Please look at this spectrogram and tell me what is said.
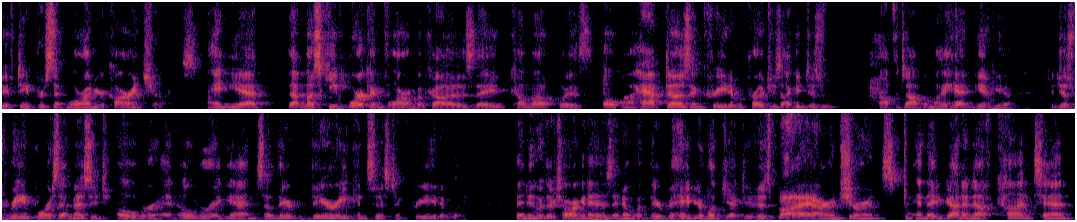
15% more on your car insurance. And yet that must keep working for them because they've come up with, oh, a half dozen creative approaches I could just off the top of my head give you to just reinforce that message over and over again. So they're very consistent creatively. They know who their target is. They know what their behavioral objective is buy our insurance. And they've got enough content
